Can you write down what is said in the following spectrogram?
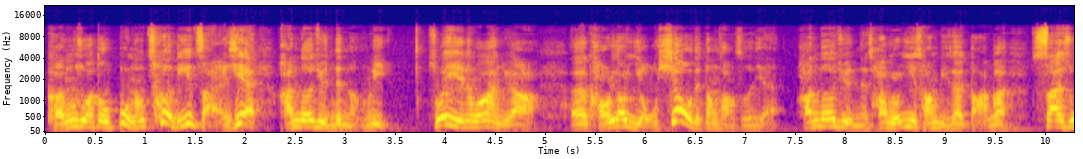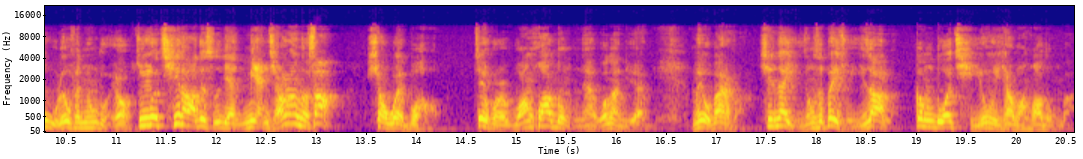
可能说都不能彻底展现韩德君的能力。所以呢，我感觉啊。呃，考虑到有效的登场时间，韩德君呢，差不多一场比赛打个三十五六分钟左右。所以说，其他的时间勉强让他上，效果也不好。这会儿王华东呢，我感觉没有办法，现在已经是背水一战了，更多启用一下王华东吧，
